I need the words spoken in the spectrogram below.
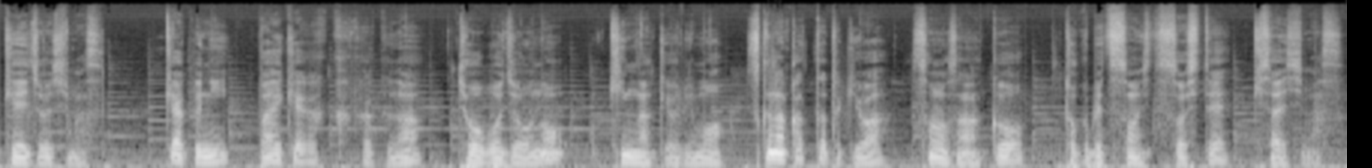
計上します。逆に売却価格が帳簿上の金額よりも少なかった時はその差額を特別損失として記載します。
